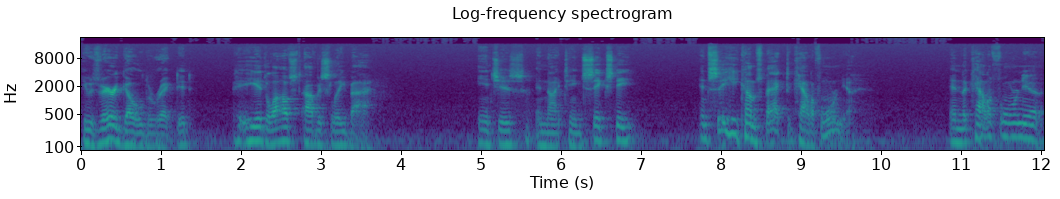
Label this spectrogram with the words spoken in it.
he was very goal directed. He, he had lost, obviously, by inches in 1960. And see, he comes back to California. And the California,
